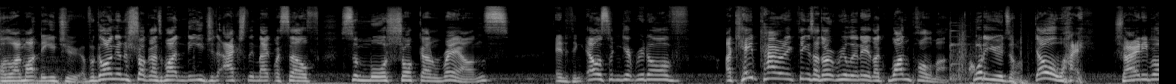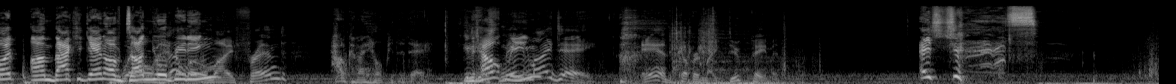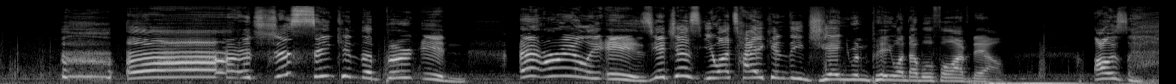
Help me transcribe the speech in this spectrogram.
Although I might need you. If we're going into shotguns, I might need you to actually make myself some more shotgun rounds. Anything else I can get rid of? I keep carrying things I don't really need, like one polymer. What are you doing? Go away. Shiny boy, I'm back again. I've well, done your hello, bidding. my friend. How can I help you today? You, can help me. my day and covered my Duke payment. It's just... oh, it's just sinking the boot in. It really is. You just, you are taking the genuine P155 now. I was,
